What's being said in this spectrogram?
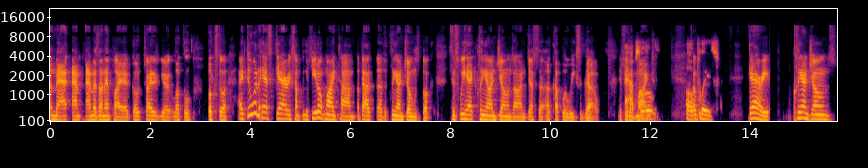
Amazon empire, go try to your local bookstore. I do want to ask Gary something, if you don't mind, Tom, about uh, the Cleon Jones book, since we had Cleon Jones on just a, a couple of weeks ago. If you don't mind, Oh, Okay. please. Gary, Cleon Jones,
